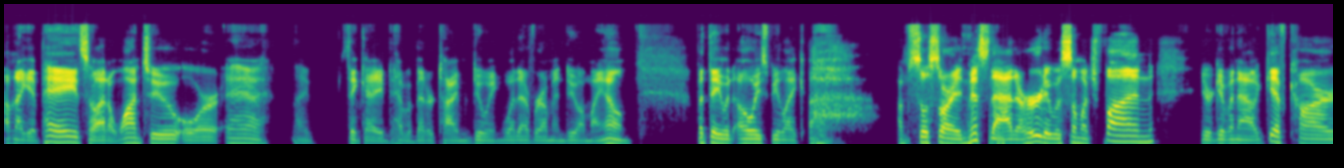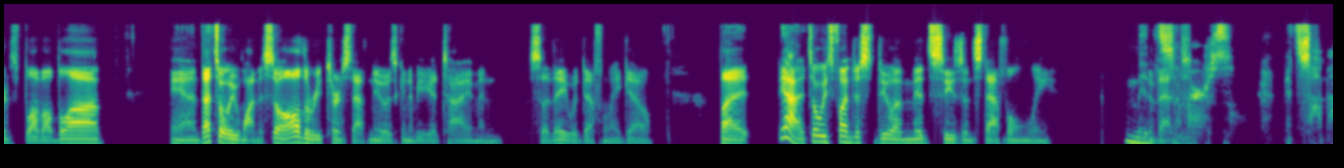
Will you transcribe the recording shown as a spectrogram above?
I'm not getting paid, so I don't want to, or eh, I think I'd have a better time doing whatever I'm going to do on my own." But they would always be like, oh, "I'm so sorry I missed Mhm. that. I heard it was so much fun. You're giving out gift cards, blah blah blah." And that's what we wanted. So all the return staff knew it was going to be a good time, and so they would definitely go. But yeah, it's always fun just to do a mid-season staff only midsummers. midsummer.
